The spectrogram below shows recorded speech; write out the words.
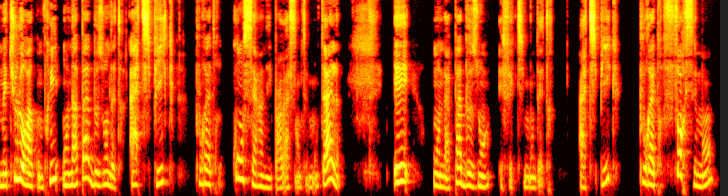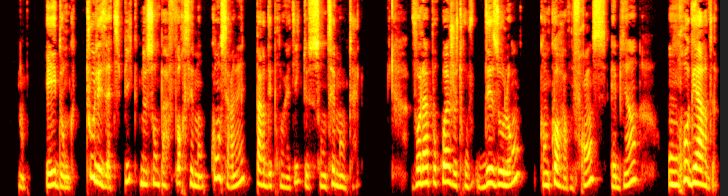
Mais tu l'auras compris, on n'a pas besoin d'être atypique pour être concerné par la santé mentale et on n'a pas besoin effectivement d'être atypique pour être forcément. Et donc tous les atypiques ne sont pas forcément concernés par des problématiques de santé mentale. Voilà pourquoi je trouve désolant qu'encore en France, eh bien, on regarde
